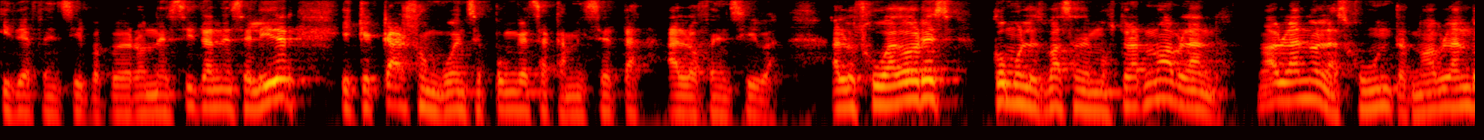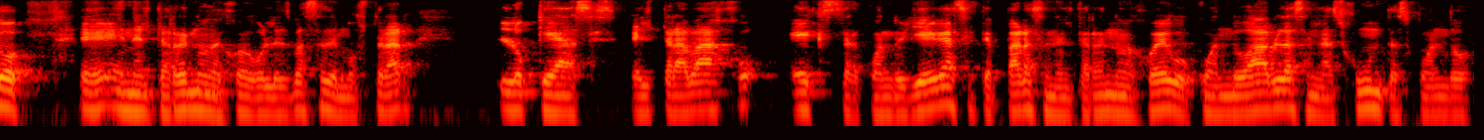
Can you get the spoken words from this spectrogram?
y defensiva, pero necesitan ese líder y que Carson Wentz se ponga esa camiseta a la ofensiva. A los jugadores, ¿cómo les vas a demostrar? No hablando, no hablando en las juntas, no hablando eh, en el terreno de juego, les vas a demostrar lo que haces, el trabajo extra, cuando llegas y te paras en el terreno de juego, cuando hablas en las juntas, cuando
